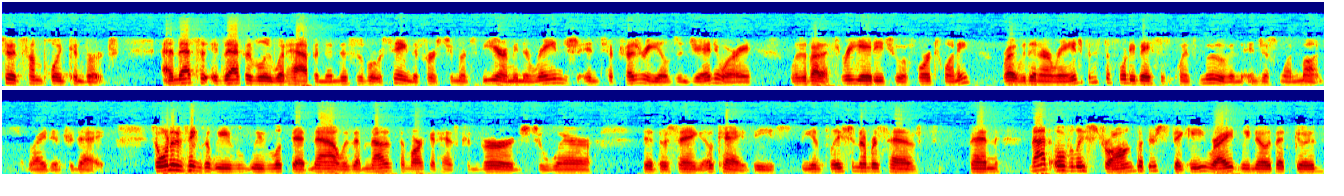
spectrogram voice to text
to at some point converge. And that's exactly really what happened. And this is what we're seeing the first two months of the year. I mean, the range in t- Treasury yields in January was about a 380 to a 420, right within our range, but it's a 40 basis points move in, in just one month, right, intraday. So one of the things that we've, we've looked at now is that now that the market has converged to where that they're saying, okay, the, the inflation numbers have been not overly strong, but they're sticky, right? We know that goods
